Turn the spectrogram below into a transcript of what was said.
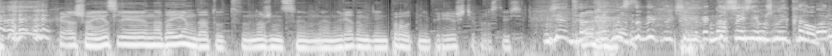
Хорошо, если надоем, да, тут ножницы, наверное, рядом где-нибудь провод не перережьте просто и все. Просто выключим, У нас есть нужные кнопки.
